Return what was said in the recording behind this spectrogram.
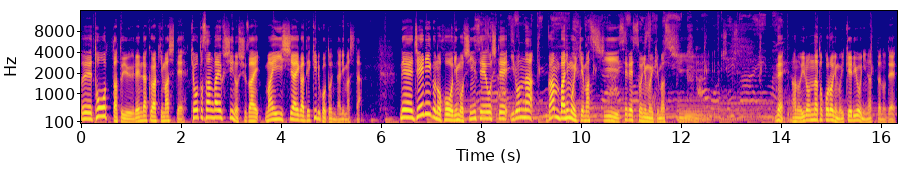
えー通ったという連絡が来まして京都サンガ FC の取材毎試合ができることになりました。で J リーグの方にも申請をしていろんなガンバにも行けますしセレッソにも行けますしねあのいろんなところにも行けるようになったので。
